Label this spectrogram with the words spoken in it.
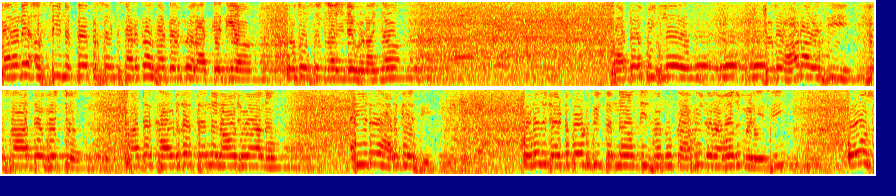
ਪਰ ਇਹਨੇ 80 90% ਸੜਕਾਂ ਸਾਡੇ ਇਲਾਕੇ ਦੀਆਂ, ਉਦੋਂ ਸਿੰਗਲਾ ਜੀ ਨੇ ਬਣਾਈਆਂ। ਸਾਡੇ ਪਿਛਲੇ ਜਦੋਂ ਹੜ੍ਹ ਆਏ ਸੀ, ਬਰਸਾਤ ਦੇ ਵਿੱਚ ਸਾਡੇ ਖਰੜ ਦੇ ਤਿੰਨ ਨੌਜਵਾਨ ਕੀੜੇ ਹੜ ਗਏ ਸੀ। ਉਹਨਾਂ ਦੀ ਡੈੱਡ ਬੋਡੀ ਵੀ ਤਿੰਨਾਂ ਦੀ ਸਾਨੂੰ ਕਾਫੀ ਦਿਨਾਂ ਬਾਅਦ ਮਿਲੀ ਸੀ। ਉਸ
